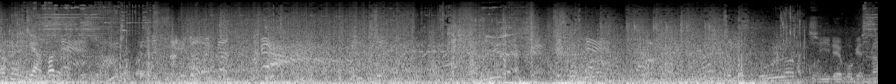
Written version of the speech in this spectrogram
여튼 뒤에 안 맞아. 같이 일해보겠나?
